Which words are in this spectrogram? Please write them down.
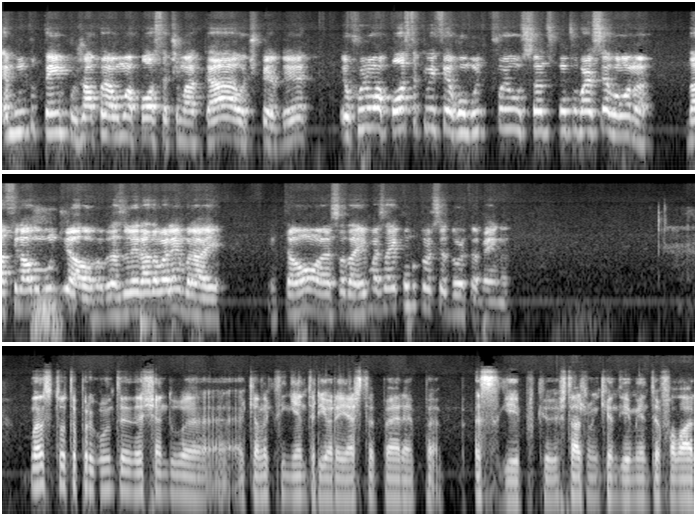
É muito tempo já para uma aposta te marcar ou te perder. Eu fui numa aposta que me ferrou muito, que foi o Santos contra o Barcelona, da final do Mundial. A brasileirada vai lembrar aí. Então, essa daí, mas aí como torcedor também, né? lanço-te outra pergunta, deixando a, aquela que tinha anterior a esta para, para a seguir, porque estás no encandeamento a falar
